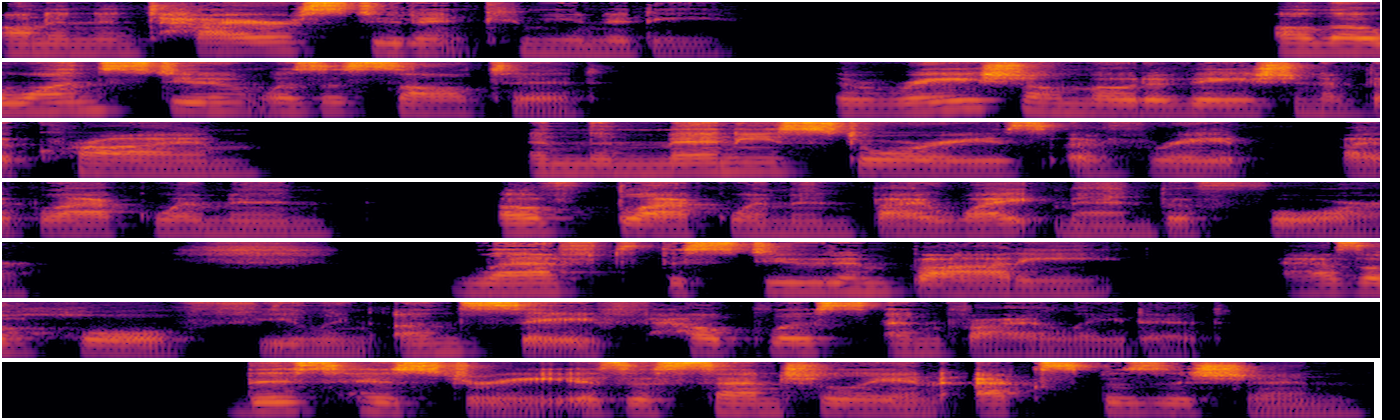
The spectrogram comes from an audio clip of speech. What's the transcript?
on an entire student community. Although one student was assaulted, the racial motivation of the crime and the many stories of rape by black women of black women by white men before left the student body as a whole feeling unsafe, helpless, and violated. This history is essentially an exposition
